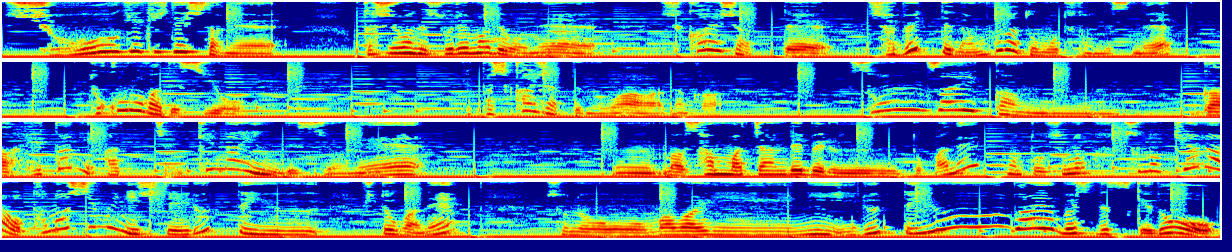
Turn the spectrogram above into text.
衝撃でしたね。私はね、それまではね、司会者って喋ってなんぼだと思ってたんですね。ところがですよ、やっぱ司会者ってのは、なんか、存在感が下手にあっちゃいけないんですよね。うん、まあ、さんまちゃんレベルとかね、本当その、そのキャラを楽しみにしているっていう人がね、その、周りにいるっていう場合は別ですけど、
